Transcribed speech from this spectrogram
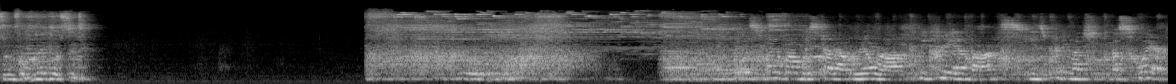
attraction from Lego City. We start out real rough. We create a box. He's pretty much a square.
